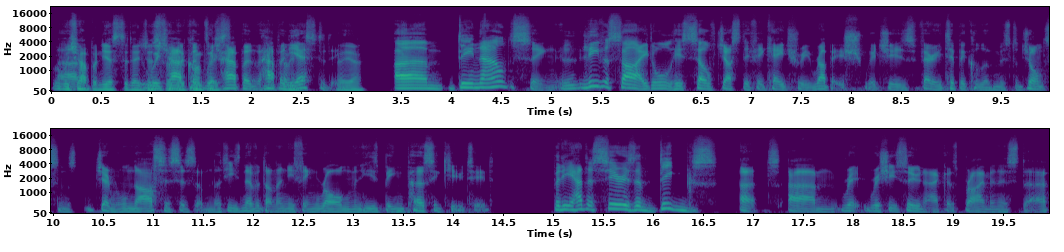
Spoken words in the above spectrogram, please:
Which um, happened yesterday, just which happened, the context. which happened happened I mean, yesterday. Yeah. Um, denouncing, leave aside all his self-justificatory rubbish, which is very typical of Mr. Johnson's general narcissism that he's never done anything wrong and he's been persecuted. But he had a series of digs at um, Rishi Sunak as prime minister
